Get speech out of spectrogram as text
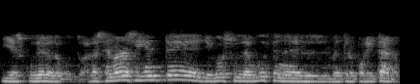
y Escudero debutó. A la semana siguiente llegó su debut en el Metropolitano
